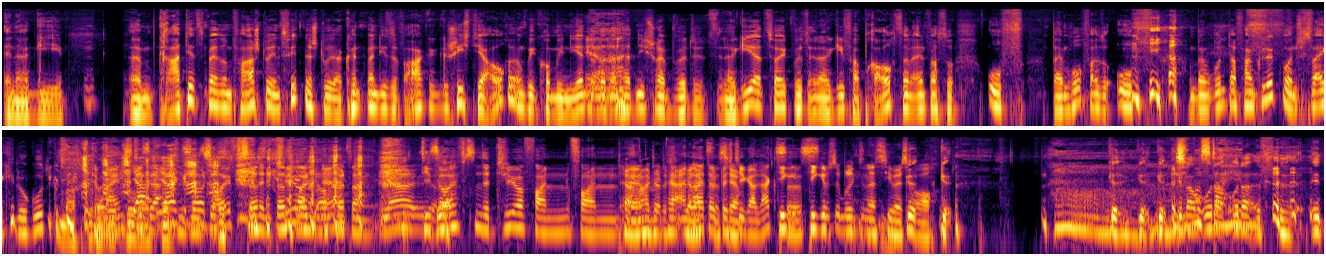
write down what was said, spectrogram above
Energie. Ähm, Gerade jetzt bei so einem Fahrstuhl ins Fitnessstudio, da könnte man diese vage Geschichte ja auch irgendwie kombinieren, dass Ja. er dann halt nicht schreibt, wird jetzt Energie erzeugt, wird Energie verbraucht, sondern einfach so, uff. Beim Hochfahren so, uff. Und beim Runterfahren Glückwunsch, zwei Kilo gut gemacht. Du meinst so. ja, ja, ja, ja, genau, das, seufzende das Tür, wollte ich auch ne? gerade sagen. Ja, Die ja. seufzende Tür von, von Per ähm, Anhalter per Anhalter durch die ja. Galaxis. Die, die gibt's übrigens in der Seabase Ge- auch. ge- ge- ge- ge- Ich genau, muss oder, dahin. oder es, es, in,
